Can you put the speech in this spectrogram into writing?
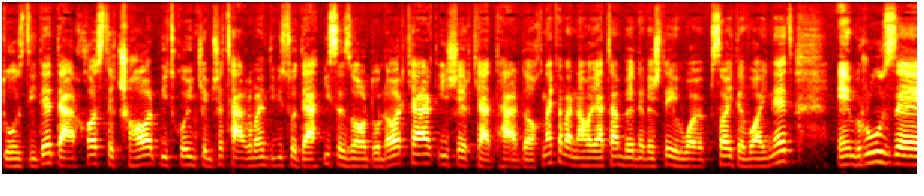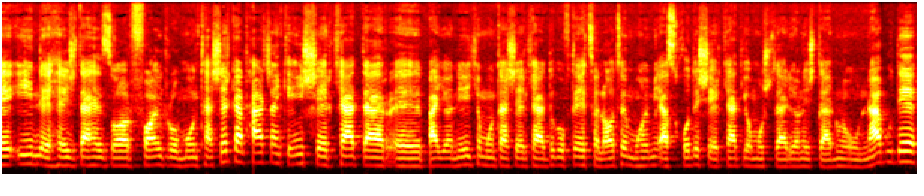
دزدیده. درخواست چهار بیت کوین که میشه تقریبا 210 هزار دلار کرد. این شرکت پرداخت نکرد و نهایتا به نوشته وبسایت واینت امروز این 18 هزار فایل رو منتشر کرد. هرچند که این شرکت در بیانیه‌ای که منتشر کرده گفته اطلاعات مهمی از خود شرکت یا مشتریانش درون اون نبوده.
